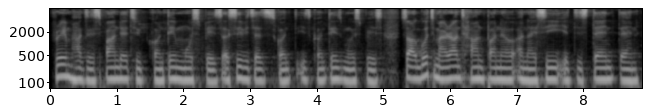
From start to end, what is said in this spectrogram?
frame has expanded to contain more space as if it, has, it contains more space. So I'll go to my right hand panel and I see it is 10, 10.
